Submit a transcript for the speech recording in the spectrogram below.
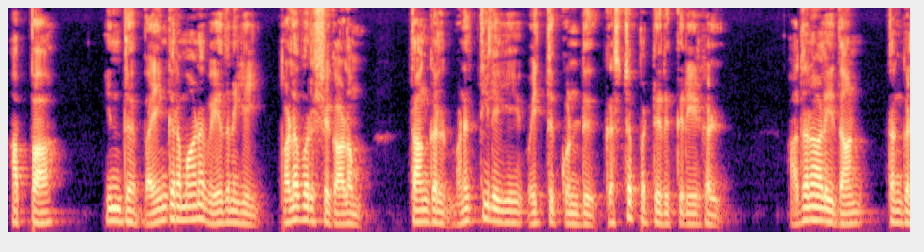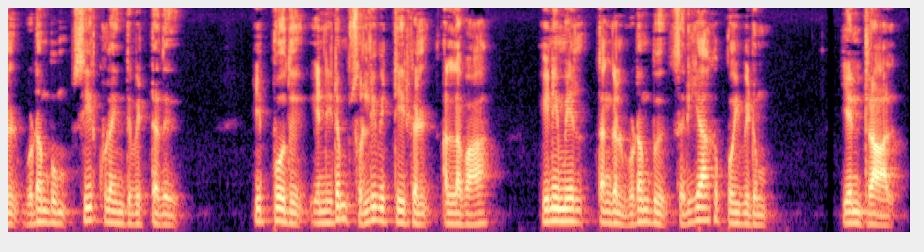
அப்பா இந்த பயங்கரமான வேதனையை பல வருஷ காலம் தாங்கள் மனத்திலேயே வைத்துக்கொண்டு கஷ்டப்பட்டிருக்கிறீர்கள். அதனாலே தான் தங்கள் உடம்பும் சீர்குலைந்து விட்டது இப்போது என்னிடம் சொல்லிவிட்டீர்கள் அல்லவா? இனிமேல் தங்கள் உடம்பு சரியாகப் போய்விடும். என்றால்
